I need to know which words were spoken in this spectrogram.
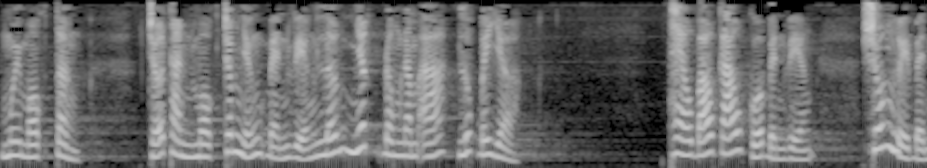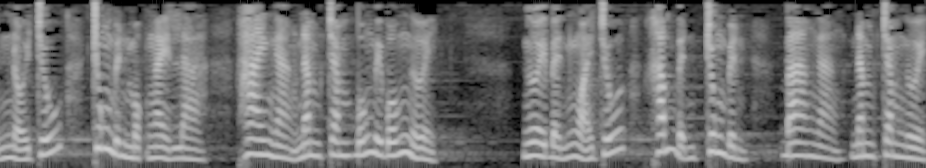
11 tầng, trở thành một trong những bệnh viện lớn nhất Đông Nam Á lúc bấy giờ. Theo báo cáo của bệnh viện, số người bệnh nội trú trung bình một ngày là 2.544 người. Người bệnh ngoại trú khám bệnh trung bình 3.500 người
